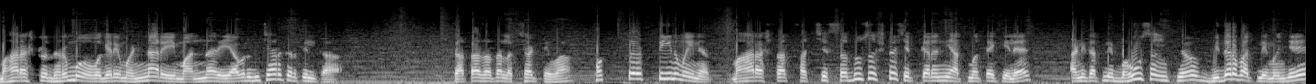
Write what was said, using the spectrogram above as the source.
महाराष्ट्र धर्म वगैरे म्हणणारे मानणारे यावर विचार करतील का? जाता जाता लक्षात ठेवा फक्त तीन महिन्यात महाराष्ट्रात सातशे सदुसष्ट शेतकऱ्यांनी आत्महत्या केल्या आहेत आणि त्यातले बहुसंख्य विदर्भातले म्हणजे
